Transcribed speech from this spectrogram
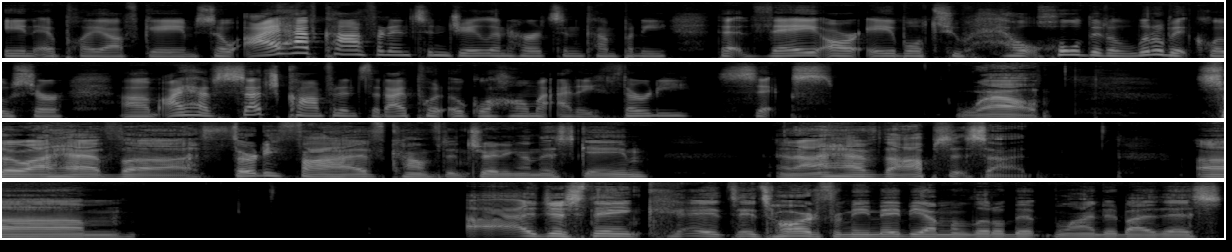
in a playoff game. So I have confidence in Jalen Hurts and company that they are able to hold it a little bit closer. Um, I have such confidence that I put Oklahoma at a 36. Wow. So I have uh, 35 confidence rating on this game, and I have the opposite side. Um, I just think it's it's hard for me. Maybe I'm a little bit blinded by this.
